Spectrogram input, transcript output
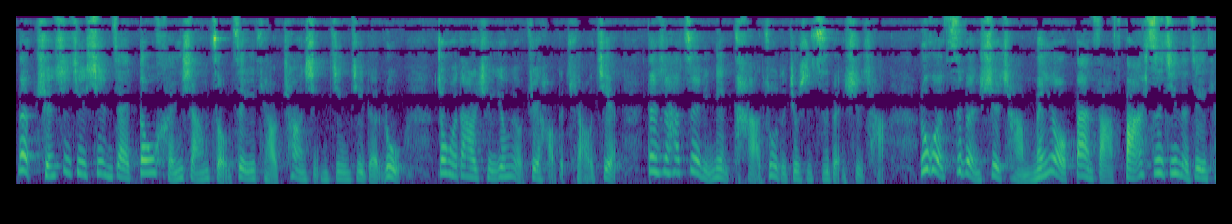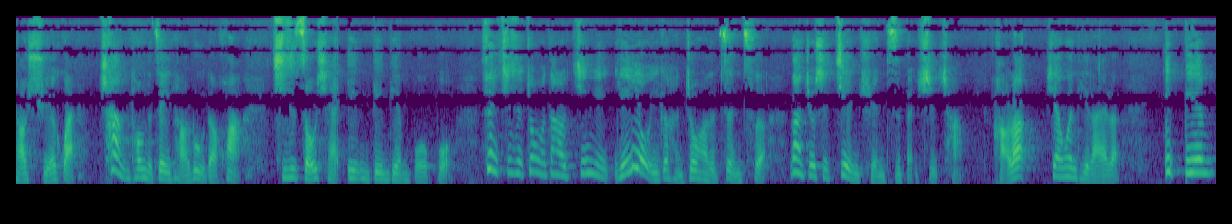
那全世界现在都很想走这一条创新经济的路，中国大陆去拥有最好的条件，但是它这里面卡住的就是资本市场。如果资本市场没有办法把资金的这一条血管畅通的这一条路的话，其实走起来一定颠颠簸簸。所以，其实中国大陆今年也有一个很重要的政策，那就是健全资本市场。好了，现在问题来了，一边。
